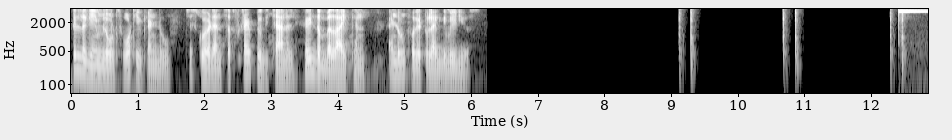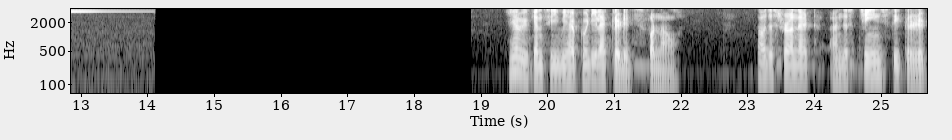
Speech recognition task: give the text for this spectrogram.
Till the game loads, what you can do, just go ahead and subscribe to the channel, hit the bell icon and don't forget to like the videos. Here you can see we have 20 lakh credits for now. Now just run it and just change the credit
